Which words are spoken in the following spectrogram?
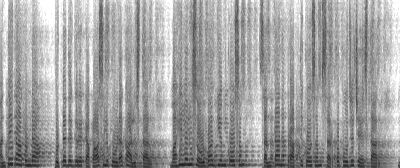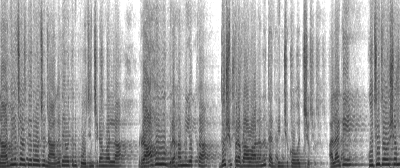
అంతేకాకుండా పుట్ట దగ్గర టపాసులు కూడా కాలుస్తారు. మహిళలు సౌభాగ్యం కోసం సంతాన ప్రాప్తి కోసం సర్పపూజ చేస్తారు. నాగుల చవితి రోజు నాగదేవతను పూజించడం వల్ల రాహువు గ్రహం యొక్క దుష్ప్రభావాలను తగ్గించుకోవచ్చు. అలాగే కుజదోషం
